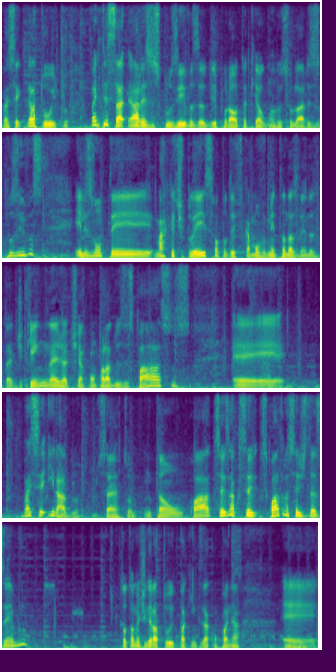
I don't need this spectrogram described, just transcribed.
Vai ser gratuito. Vai ter áreas exclusivas. Eu dei por alto aqui algumas áreas exclusivas. Eles vão ter marketplace para poder ficar movimentando as vendas da- de quem né, já tinha comprado os espaços. É, vai ser irado, certo? Então, 4, 6 a 6, 4 a 6 de dezembro. Totalmente gratuito para quem quiser acompanhar. É,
